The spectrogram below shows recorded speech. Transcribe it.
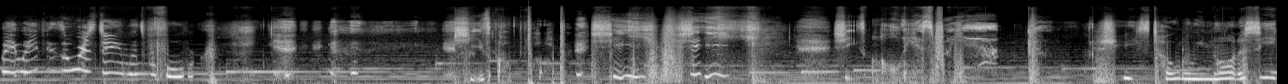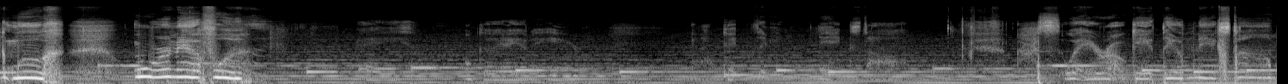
My life is the worst than it was before. She's a pop. She, she, she's a lesbian. She's totally not a Sigma or an Alpha. Hey, I'll get out of here. And I'll get them next time. I swear I'll get them next time.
